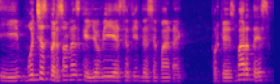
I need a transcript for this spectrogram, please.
Y muchas personas que yo vi este fin de semana, porque es martes,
